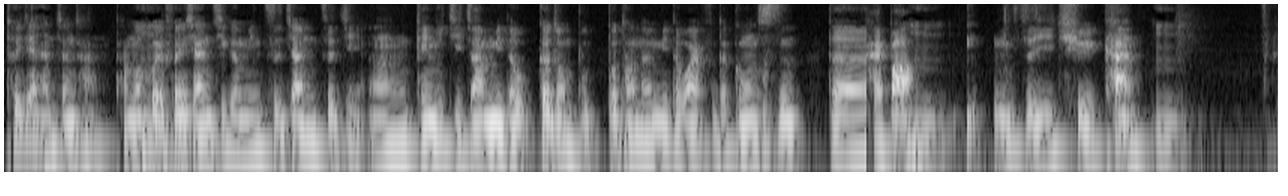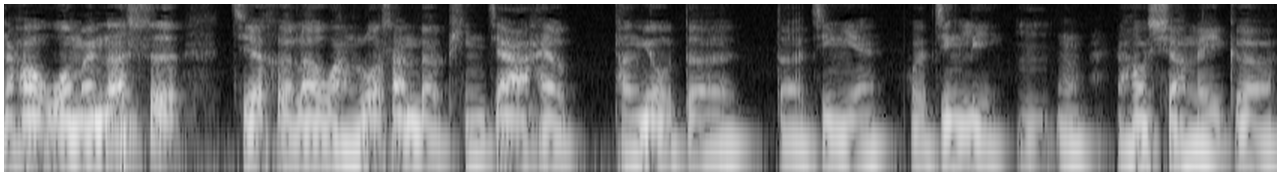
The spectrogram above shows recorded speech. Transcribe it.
推荐很正常，他们会分享几个名字，叫你自己，嗯，给你几张 mid 各种不不同的 midwife 的公司的海报，嗯你自己去看。嗯然后我们呢是结合了网络上的评价，还有朋友的的经验或者经历，嗯。嗯，然后选了一个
